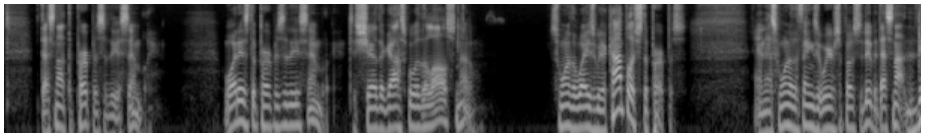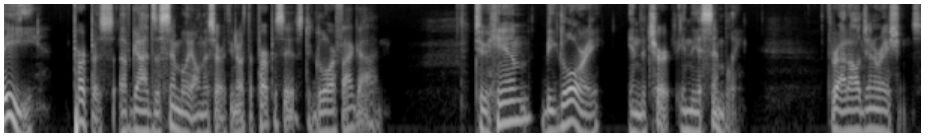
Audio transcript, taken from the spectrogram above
But that's not the purpose of the assembly. What is the purpose of the assembly? To share the gospel with the lost? No. It's one of the ways we accomplish the purpose. And that's one of the things that we're supposed to do, but that's not the purpose of God's assembly on this earth. You know what the purpose is? To glorify God. To Him be glory in the church, in the assembly, throughout all generations.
